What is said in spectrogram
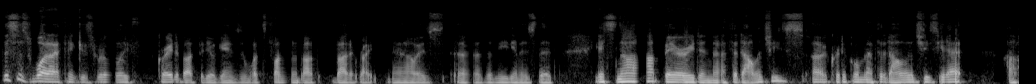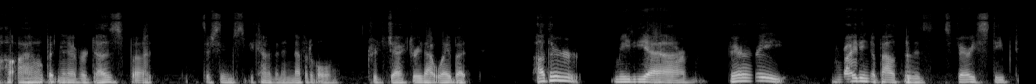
This is what I think is really great about video games, and what's fun about about it right now is uh, the medium is that it's not buried in methodologies, uh, critical methodologies yet. Uh, I hope it never does, but there seems to be kind of an inevitable trajectory that way. But other media are very writing about them is very steeped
